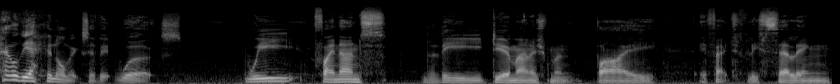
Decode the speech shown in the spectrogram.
how the economics of it works. We finance the deer management by effectively selling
